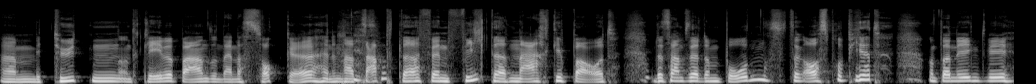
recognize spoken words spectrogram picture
ähm, mit Tüten und Klebeband und einer Socke einen Adapter für einen Filter nachgebaut. Und das haben sie halt am Boden sozusagen ausprobiert und dann irgendwie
